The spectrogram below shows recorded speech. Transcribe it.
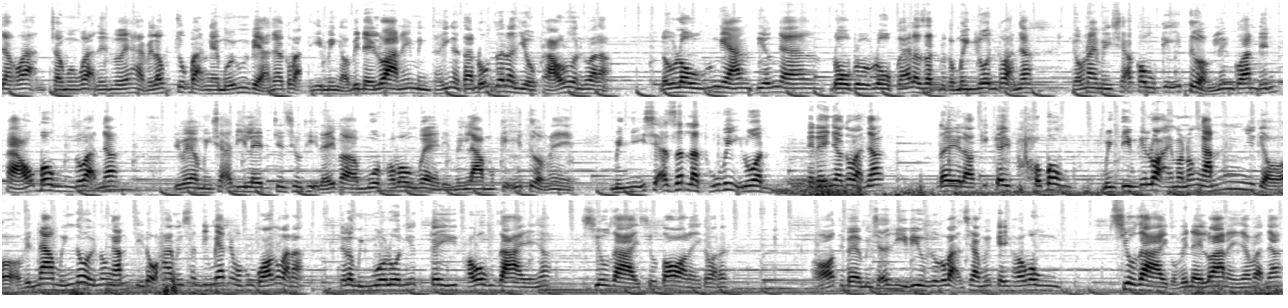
chào các bạn, chào mừng các bạn đến với Hải Vlog. Chúc bạn ngày mới vui vẻ nha các bạn. Thì mình ở bên Đài Loan ấy, mình thấy người ta đốt rất là nhiều pháo luôn các bạn ạ. Lâu lâu cứ nghe tiếng nghe đột đột đột cái là giật cả mình luôn các bạn nhá. Thì hôm nay mình sẽ có một cái ý tưởng liên quan đến pháo bông các bạn nhá. Thì bây giờ mình sẽ đi lên trên siêu thị đấy và mua pháo bông về để mình làm một cái ý tưởng này. Mình nghĩ sẽ rất là thú vị luôn. Đây đây nha các bạn nhá. Đây là cái cây pháo bông. Mình tìm cái loại mà nó ngắn như kiểu ở Việt Nam mình thôi. Nó ngắn chỉ độ 20 cm nhưng mà không có các bạn ạ thế là mình mua luôn cái cây pháo bông dài này nhá. Siêu dài, siêu to này các bạn ơi. Đó, thì bây giờ mình sẽ review cho các bạn xem cái cây pháo bông siêu dài của bên Đài Loan này nha bạn nhá.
